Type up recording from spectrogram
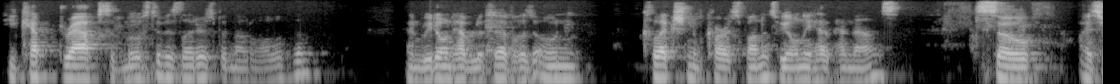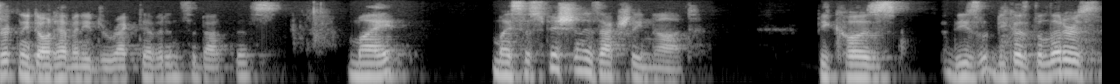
He kept drafts of most of his letters, but not all of them. And we don't have Lefebvre's own collection of correspondence. We only have Hennin's. So I certainly don't have any direct evidence about this. My my suspicion is actually not, because these because the letters,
